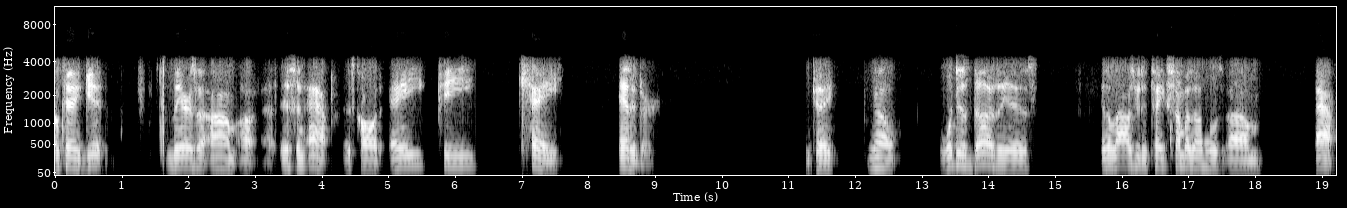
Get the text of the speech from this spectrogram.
Okay, get there's a um it's an app. It's called APK Editor. Okay. Now, what this does is it allows you to take some of those um, apps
